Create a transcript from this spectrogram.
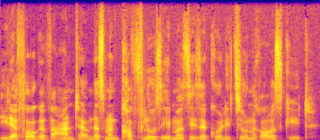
die davor gewarnt haben, dass man kopflos eben aus dieser Koalition rausgeht.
